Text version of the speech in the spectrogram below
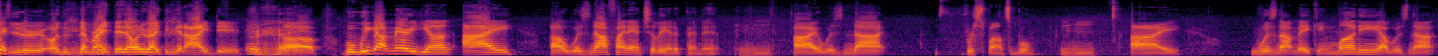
You know or the, the right thing the only right thing that i did. Uh, but we got married young. I uh, was not financially independent. Mm-hmm. i was not responsible. I was not making money. I was not.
